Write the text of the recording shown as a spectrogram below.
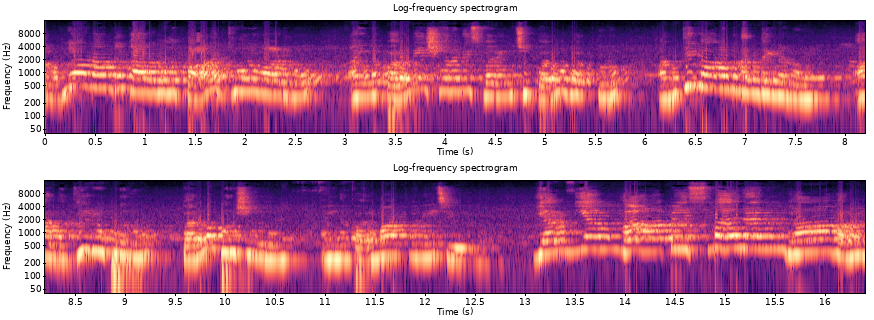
అజ్ఞానాంధకారమును పారద్రోలువాడును అయిన పరమేశ్వరుని స్మరించి పరమ భక్తుడు అంత్యకాలమునందైనను ఆ దివ్య రూపుడును పరమ పురుషుడును అయిన పరమాత్మనే చేరును. యం యం వాపి స్మరన్ భావం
